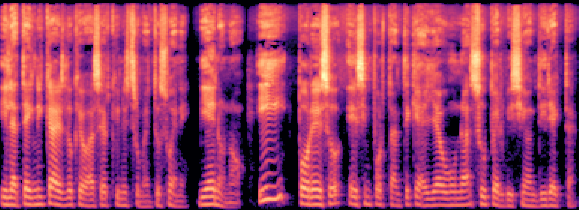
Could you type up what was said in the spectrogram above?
y la técnica es lo que va a hacer que un instrumento suene bien o no. Y por eso es importante que haya una supervisión directa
